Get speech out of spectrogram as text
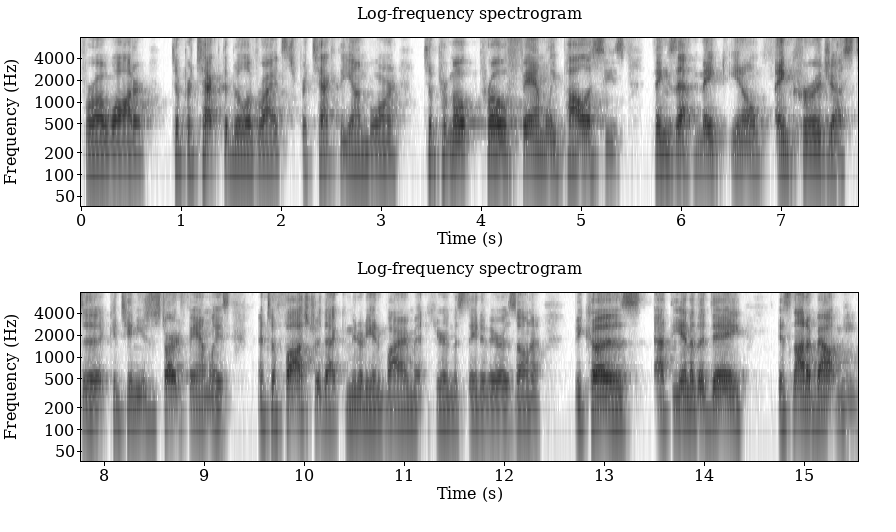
for our water, to protect the Bill of Rights, to protect the unborn, to promote pro family policies, things that make, you know, encourage us to continue to start families and to foster that community environment here in the state of Arizona. Because at the end of the day, it's not about me.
